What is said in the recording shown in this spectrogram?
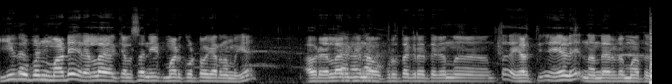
ಈಗೂ ಬಂದು ಮಾಡಿ ಎಲ್ಲ ಕೆಲಸ ನೀಟ್ ಮಾಡಿ ಕೊಟ್ಟು ಹೋಗ್ಯಾರ ನಮಗೆ. ಅವರೆಲ್ಲರಿಗೆ ನಾವು ಕೃತಜ್ಞತೆಗನ್ನ ಅಂತ ಹೇಳ್ತೀವಿ ಹೇಳಿ ನನ್ನ ಎರಡು ಮಾತು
